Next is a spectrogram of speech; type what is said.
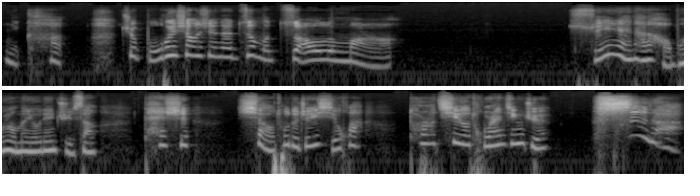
你看就不会像现在这么糟了嘛。虽然他的好朋友们有点沮丧，但是小兔的这一席话，都让企鹅突然惊觉：是啊，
